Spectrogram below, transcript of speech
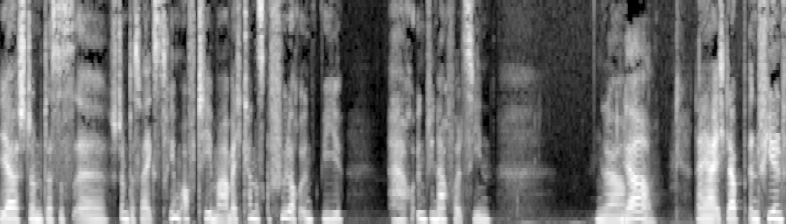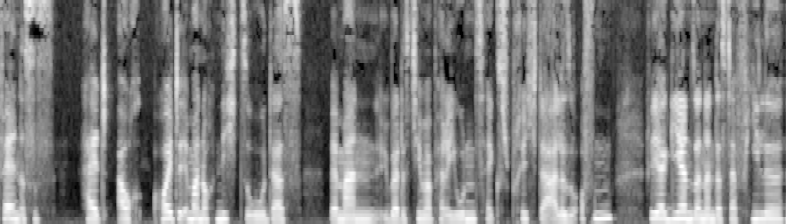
Ja, stimmt. Das ist, äh, stimmt, das war extrem oft Thema. Aber ich kann das Gefühl auch irgendwie, auch irgendwie nachvollziehen. Ja. Ja. Naja, ich glaube, in vielen Fällen ist es halt auch heute immer noch nicht so, dass, wenn man über das Thema Periodensex spricht, da alle so offen reagieren, sondern dass da viele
